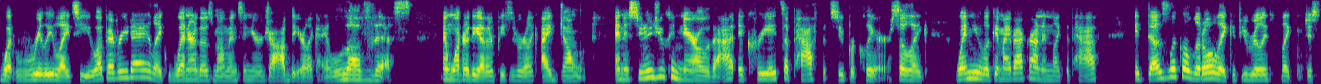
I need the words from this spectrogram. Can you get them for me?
what really lights you up every day, like, when are those moments in your job that you're like, "I love this," and what are the other pieces where you're like, "I don't." And as soon as you can narrow that, it creates a path that's super clear. So, like, when you look at my background and, like, the path, it does look a little like if you really, like, just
